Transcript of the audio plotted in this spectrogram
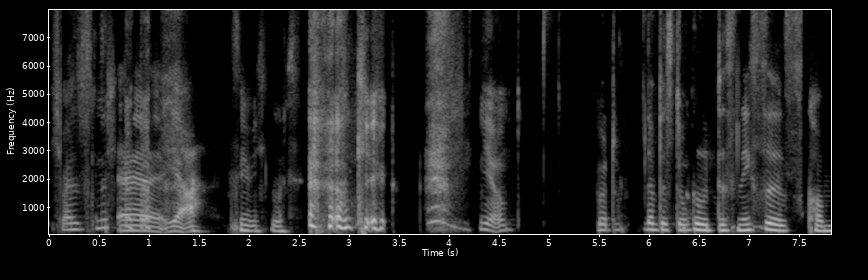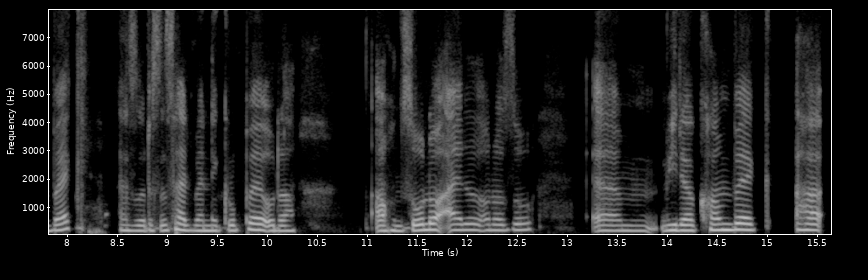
Ich weiß es nicht. Äh, ja, ziemlich gut. okay. Ja. Gut, dann bist du. Gut, das nächste ist Comeback. Also das ist halt, wenn eine Gruppe oder auch ein Solo-Idol oder so ähm, wieder Comeback ha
